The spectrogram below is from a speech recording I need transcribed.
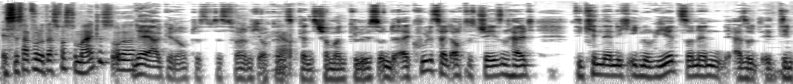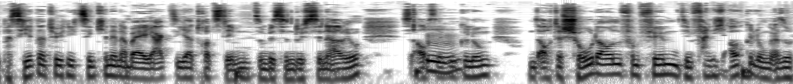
ist das einfach nur das, was du meintest, oder? Ja, ja, genau. Das, das fand ich auch ganz, Ja. ganz charmant gelöst. Und äh, cool ist halt auch, dass Jason halt die Kinder nicht ignoriert, sondern, also denen passiert natürlich nichts den Kindern, aber er jagt sie ja trotzdem so ein bisschen durchs Szenario. Ist auch sehr Mhm. gut gelungen. Und auch der Showdown vom Film, den fand ich auch gelungen. Also,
